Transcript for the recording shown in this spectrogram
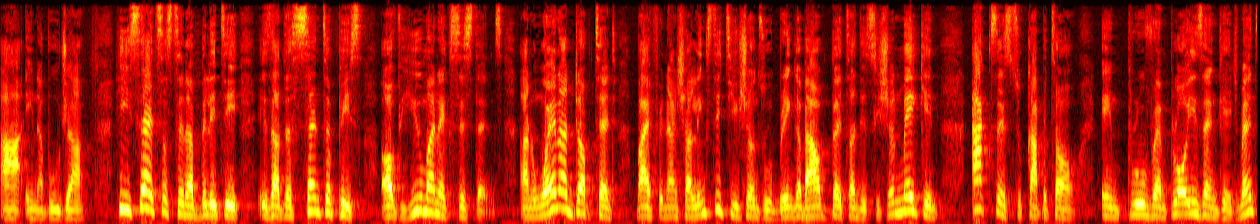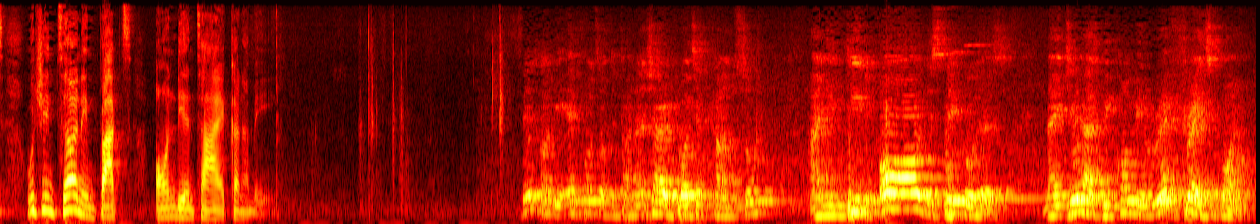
uh, in Abuja. He said sustainability is at the centerpiece of human existence and when adopted by financial institutions will bring about better decision making, access to capital, improve employees' engagement, which in turn impacts on the entire economy. Based on the efforts of the Financial Reporting Council and indeed all the stakeholders, Nigeria has become a reference point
